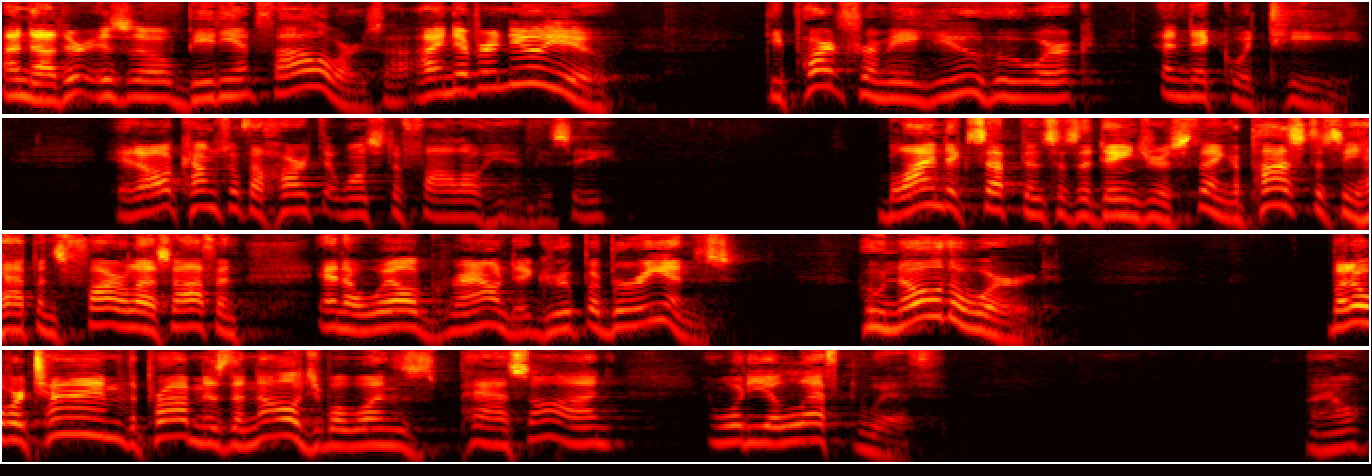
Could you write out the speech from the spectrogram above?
Another is obedient followers. I never knew you. Depart from me, you who work iniquity. It all comes with a heart that wants to follow Him, you see. Blind acceptance is a dangerous thing. Apostasy happens far less often in a well grounded group of Bereans who know the Word but over time, the problem is the knowledgeable ones pass on, and what are you left with? Well,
